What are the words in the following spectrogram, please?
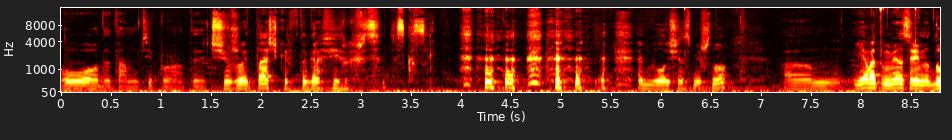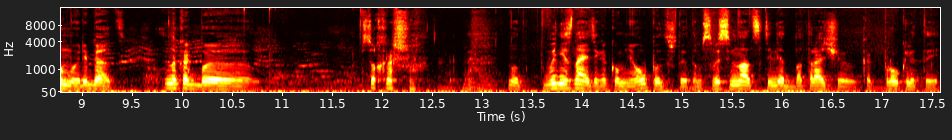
О, да там, типа, ты чужой тачкой фотографируешься, мне сказали. Это было очень смешно. Я в этот момент все время думаю, ребят, ну как бы все хорошо. Ну, вы не знаете, какой у меня опыт, что я там с 18 лет батрачу как проклятый.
